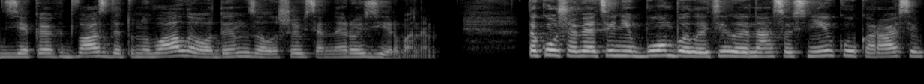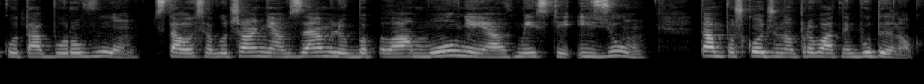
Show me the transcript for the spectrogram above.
з яких два здетонували, один залишився нерозірваним. Також авіаційні бомби летіли на Соснівку, Карасівку та Борову. Сталося влучання в землю БПЛА Молнія в місті Ізюм. Там пошкоджено приватний будинок.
